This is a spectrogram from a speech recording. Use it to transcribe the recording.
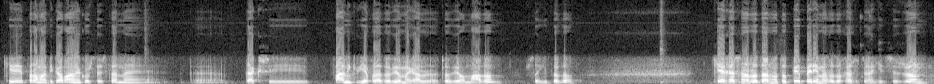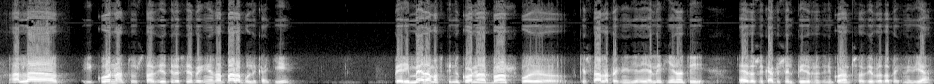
και πραγματικά ο Παναγικός θέση ήταν, ε, ε, εντάξει, φάνηκε η διαφορά των δύο, μεγάλων, των δύο ομάδων στο γήπεδο και έχασε ένα πρωτάθλημα το οποίο περίμενα θα το χάσει από την αρχή της σεζόν αλλά η εικόνα τους στα δύο τελευταία παιχνίδια ήταν πάρα πολύ κακή. Περιμέναμε αυτήν την εικόνα, μπορώ να σου πω ε, και στα άλλα παιχνίδια. Η αλήθεια είναι ότι έδωσε κάποιες ελπίδες με την εικόνα τους στα δύο πρώτα παιχνίδια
